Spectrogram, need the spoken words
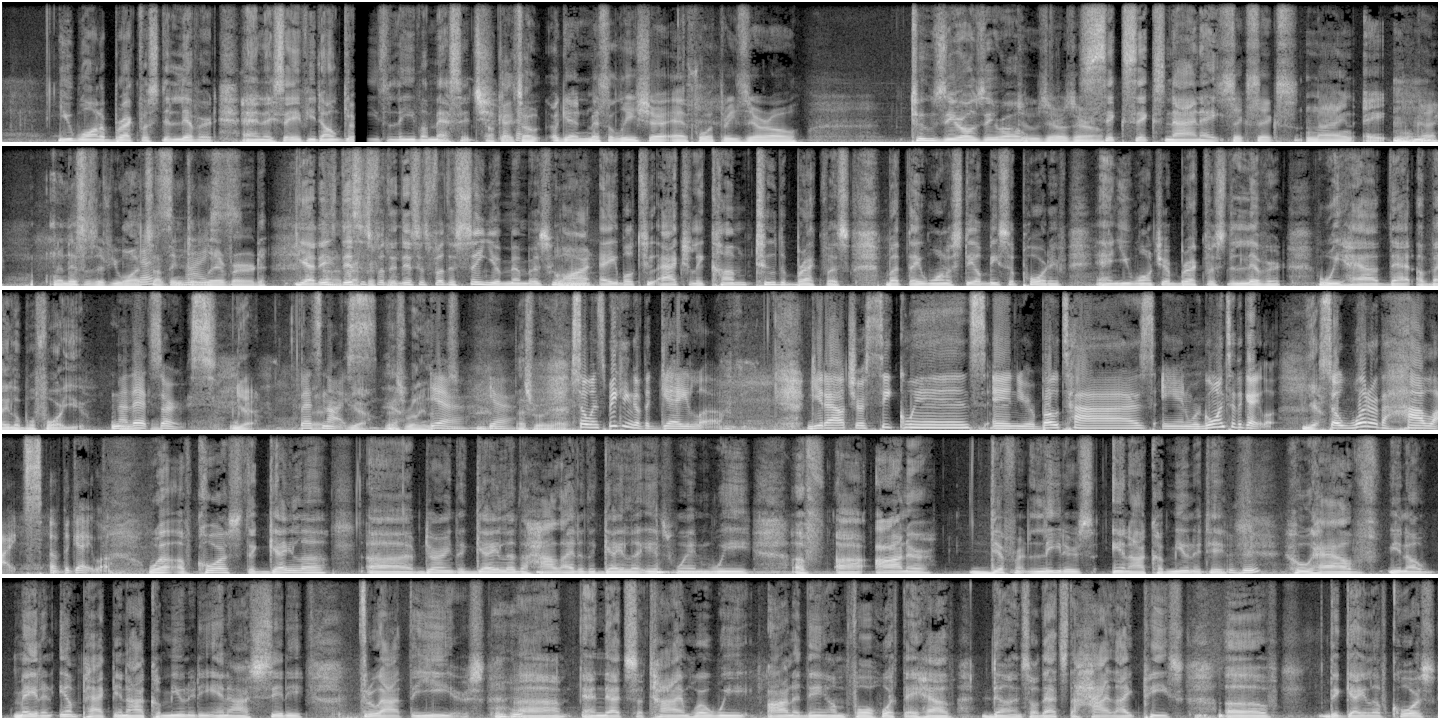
you want a breakfast delivered. And they say if you don't get, please leave a message. Okay, so again, Miss Alicia at 430 200 200 6698. 6698. Mm-hmm. Okay. And this is if you want That's something nice. delivered. Yeah, this uh, this is for the this is for the senior members who aren't able to actually come to the breakfast, but they want to still be supportive, and you want your breakfast delivered. We have that available for you. Now that's service. Yeah. That's nice. Yeah, that's really nice. Yeah, yeah. That's really nice. So, in speaking of the gala, get out your sequins and your bow ties, and we're going to the gala. Yeah. So, what are the highlights of the gala? Well, of course, the gala, uh, during the gala, the highlight of the gala is when we uh, uh, honor different leaders in our community who have, you know, made an impact in our community, in our city throughout the years. Uh, and that's a time where we honor them for what they have done. So that's the highlight piece of the gala. Of course,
